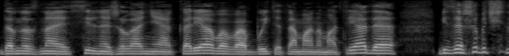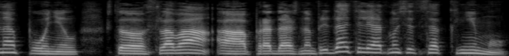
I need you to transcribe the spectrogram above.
давно зная сильное желание Корявого быть атаманом отряда, безошибочно понял, что слова о продажном предателе относятся к нему.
